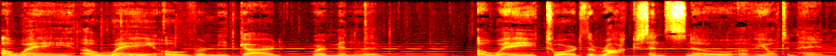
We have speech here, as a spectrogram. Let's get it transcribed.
Away, away over Midgard, where men lived. Away toward the rocks and snow of Jotunheim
